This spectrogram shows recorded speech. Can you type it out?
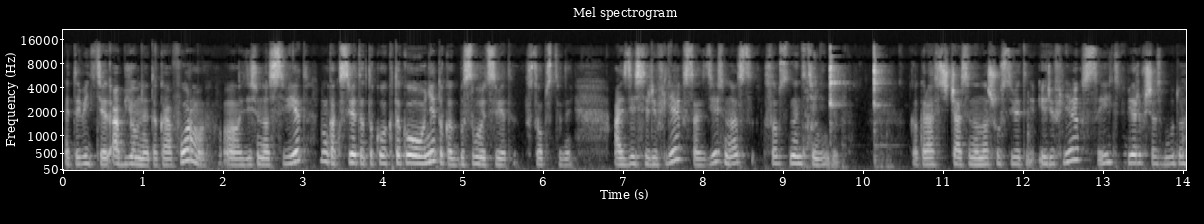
Это, видите, объемная такая форма. А, здесь у нас свет. Ну, как света такого, такого нету, как бы свой цвет собственный. А здесь рефлекс, а здесь у нас, собственно, тень идет. Как раз сейчас я наношу свет и рефлекс. И теперь сейчас буду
